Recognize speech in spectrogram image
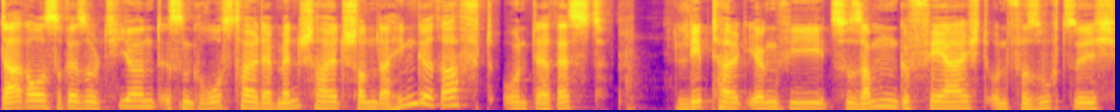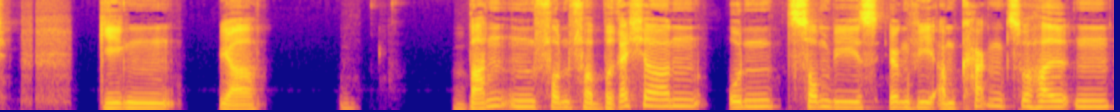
Daraus resultierend ist ein Großteil der Menschheit schon dahingerafft und der Rest lebt halt irgendwie zusammengefercht und versucht sich gegen, ja, Banden von Verbrechern und Zombies irgendwie am Kacken zu halten.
